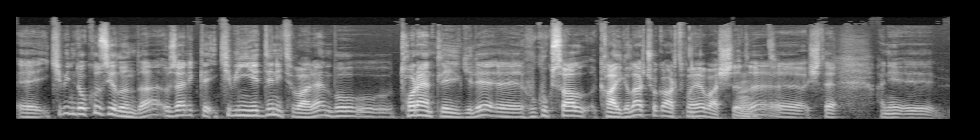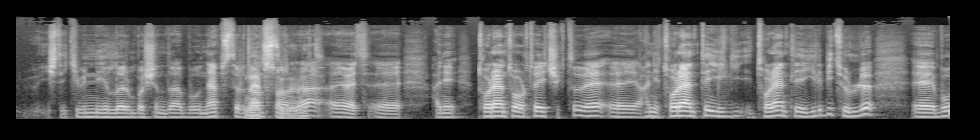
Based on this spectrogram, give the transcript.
e, 2009 yılında özellikle 2007'den itibaren bu torrentle ilgili e, hukuksal kaygılar çok artmaya başladı. Evet. E, işte hani e, işte 2000'li yılların başında bu Napster'dan Napster, sonra evet, evet e, hani torrent ortaya çıktı ve e, hani torrente ilgi torrentle ilgili bir türlü e, bu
